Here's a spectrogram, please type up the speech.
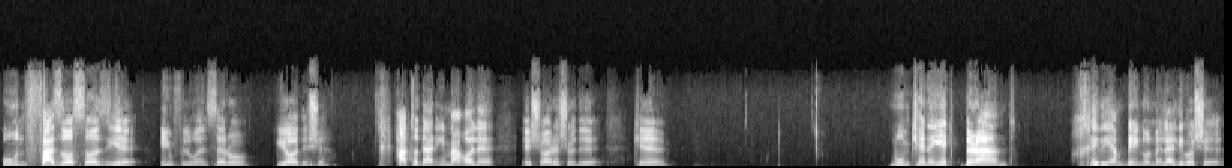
اون فضاسازی اینفلوئنسر رو یادشه. حتی در این مقاله اشاره شده که ممکنه یک برند خیلی هم بین المللی باشه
